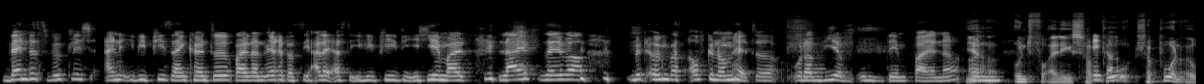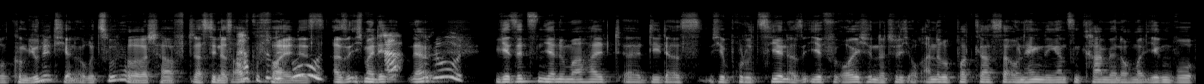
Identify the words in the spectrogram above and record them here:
wenn das wirklich eine EVP sein könnte, weil dann wäre das die allererste EVP, die ich jemals live selber mit irgendwas aufgenommen hätte. Oder wir in dem Fall, ne? Ja, Und vor allen Dingen Chapeau, Chapeau an eure Community, an eure Zuhörerschaft, dass denen das Absolut. aufgefallen ist. Also ich meine, ne, absolut. Wir sitzen ja nun mal halt, äh, die das hier produzieren, also ihr für euch und natürlich auch andere Podcaster und hängen den ganzen Kram ja nochmal irgendwo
